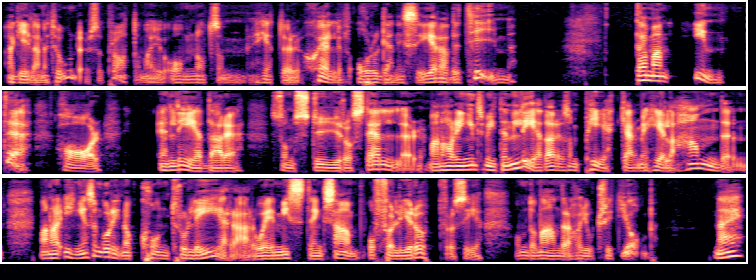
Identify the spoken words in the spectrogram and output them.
agila metoder så pratar man ju om något som heter självorganiserade team. Där man inte har en ledare som styr och ställer. Man har ingen, inte en ledare som pekar med hela handen. Man har ingen som går in och kontrollerar och är misstänksam och följer upp för att se om de andra har gjort sitt jobb. Nej,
